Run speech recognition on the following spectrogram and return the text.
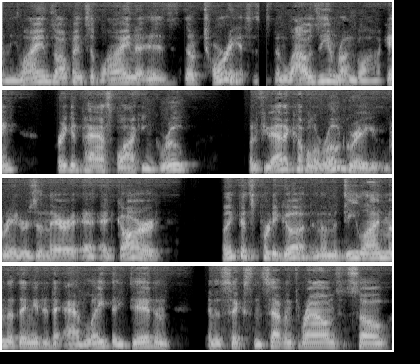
The Lions' offensive line is notorious. It's been lousy in run blocking, pretty good pass blocking group. But if you add a couple of road graders in there at, at, guard, I think that's pretty good. And then the D lineman that they needed to add late, they did in, in the sixth and seventh rounds. So,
